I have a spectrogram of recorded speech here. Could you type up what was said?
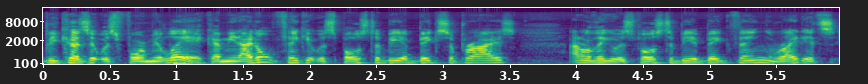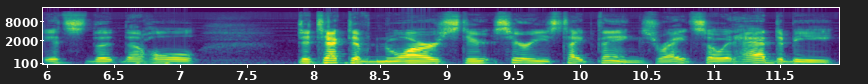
because it was formulaic. I mean, I don't think it was supposed to be a big surprise. I don't think it was supposed to be a big thing, right? It's it's the the whole detective noir st- series type things, right? So it had to be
